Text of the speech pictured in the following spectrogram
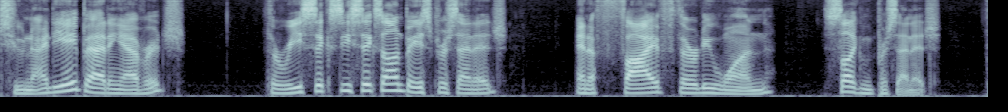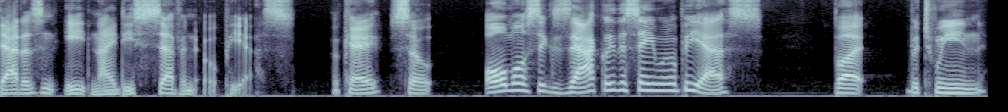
298 batting average, 366 on base percentage, and a 531 slugging percentage. That is an 897 OPS. Okay, so almost exactly the same OPS, but between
